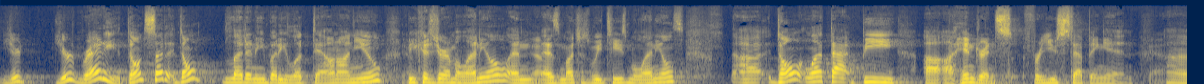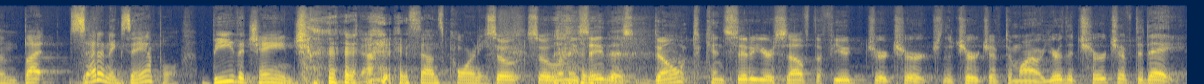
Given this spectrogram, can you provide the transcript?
you're you're ready. Don't set it. Don't let anybody look down on you because you're a millennial. And Yep. as much as we tease millennials, uh, don't let that be uh, a hindrance for you stepping in. Yeah. Um, but set an example. Be the change. Yeah. it sounds corny. So, so let me say this. Don't consider yourself the future church, the church of tomorrow. You're the church of today.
